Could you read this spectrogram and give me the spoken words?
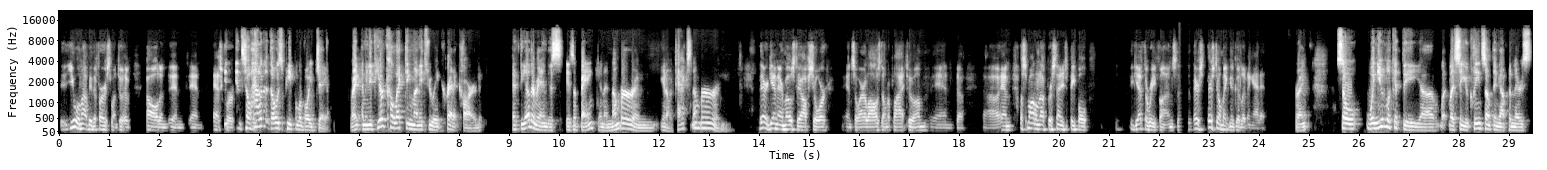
you will not be the first one to have called and and and ask for. And so, how do those people avoid jail? Right. I mean, if you're collecting money through a credit card, at the other end is is a bank and a number and you know a tax number and. There again, they're mostly offshore, and so our laws don't apply to them. And uh, uh, and a small enough percentage of people get the refunds. They're they're still making a good living at it. Right. So when you look at the, uh, let, us say you clean something up and there's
